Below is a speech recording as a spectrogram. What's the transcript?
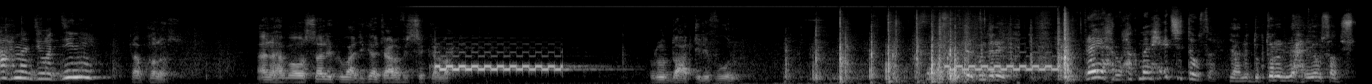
أحمد يوديني؟ طب خلاص. أنا هبقى أوصلك وبعد كده تعرفي السكة لوحدك. ردوا على التليفون. التليفون ده ليه؟ ريح روحك ما لحقتش توصل. يعني الدكتور اللي لحق يوصل. شت.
